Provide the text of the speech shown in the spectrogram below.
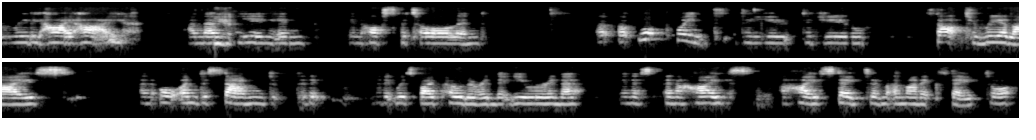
really high high and then yeah. being in in hospital and at, at what point do you did you start to realize and or understand that it that it was bipolar and that you were in a in a in a high a high state, a, a manic state, or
